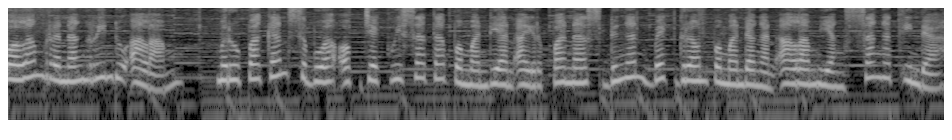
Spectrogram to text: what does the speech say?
Kolam renang Rindu Alam merupakan sebuah objek wisata pemandian air panas dengan background pemandangan alam yang sangat indah.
